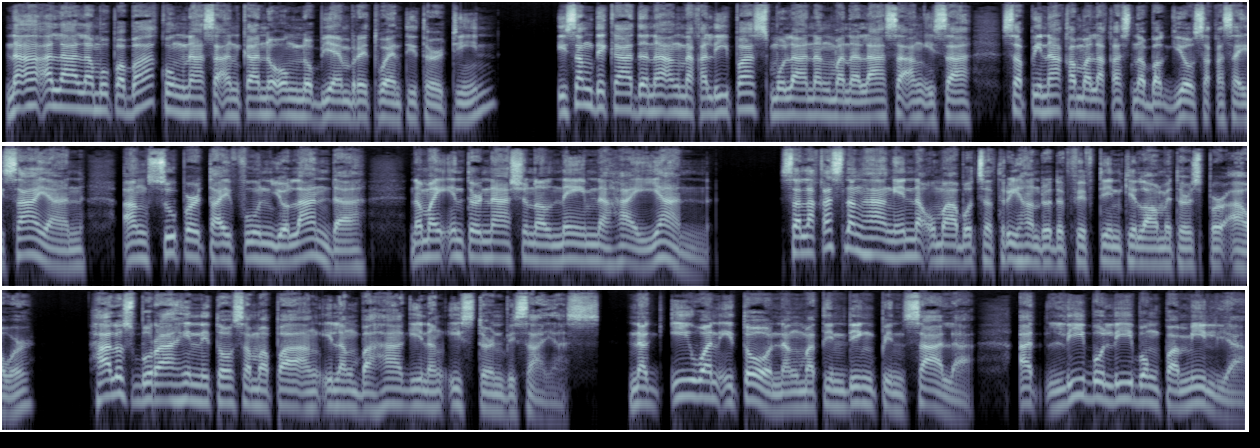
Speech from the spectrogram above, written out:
Naaalala mo pa ba kung nasaan ka noong Nobyembre 2013? Isang dekada na ang nakalipas mula nang manalasa ang isa sa pinakamalakas na bagyo sa kasaysayan, ang Super Typhoon Yolanda na may international name na Haiyan. Sa lakas ng hangin na umabot sa 315 kilometers per hour, halos burahin nito sa mapa ang ilang bahagi ng Eastern Visayas. Nag-iwan ito ng matinding pinsala at libo-libong pamilya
